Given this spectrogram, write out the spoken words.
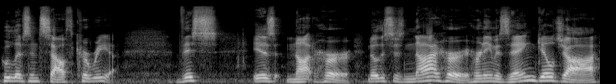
who lives in South Korea. This is not her. No, this is not her. Her name is Zhang Giljia,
